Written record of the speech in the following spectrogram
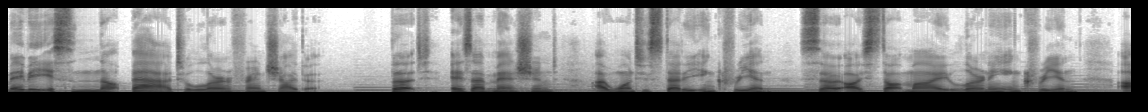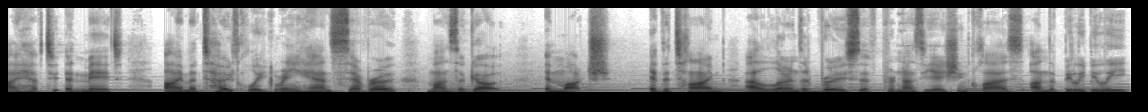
Maybe it's not bad to learn French either. But as I mentioned, I want to study in Korean, so I start my learning in Korean. I have to admit, I'm a totally green hand several months ago. In March, at the time, I learned the rules of pronunciation class on the Bilibili,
